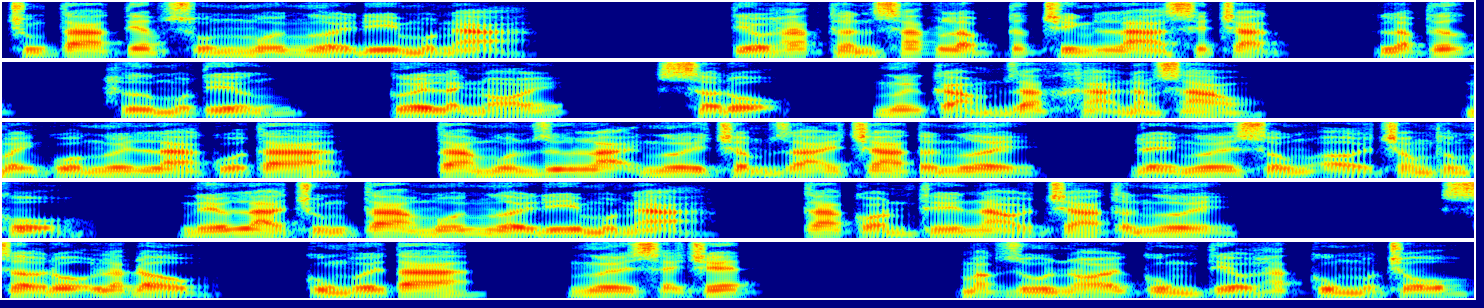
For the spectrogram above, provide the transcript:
chúng ta tiếp xuống mỗi người đi một ngả. Tiểu hắc thần sắc lập tức chính là siết chặt, lập tức, hừ một tiếng, cười lạnh nói, sở độ, ngươi cảm giác khả năng sao? Mệnh của ngươi là của ta ta muốn giữ lại ngươi chậm rãi tra tấn ngươi, để ngươi sống ở trong thống khổ. Nếu là chúng ta mỗi người đi một ngả, ta còn thế nào tra tấn ngươi? Sở độ lắc đầu, cùng với ta, ngươi sẽ chết. Mặc dù nói cùng tiểu hắc cùng một chỗ,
